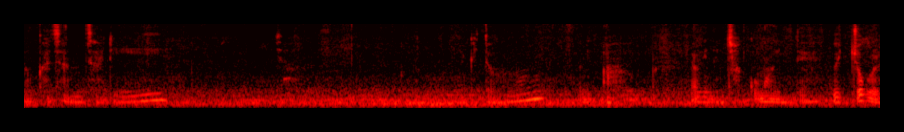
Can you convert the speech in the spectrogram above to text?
요 가장자리 자, 여기도 여기, 아 여기는 창구멍인데 위쪽을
